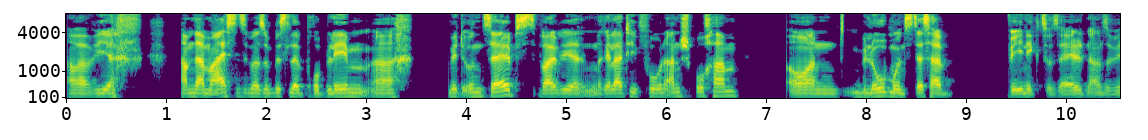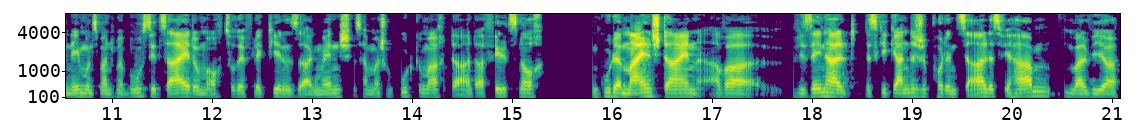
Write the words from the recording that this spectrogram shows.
Aber wir haben da meistens immer so ein bisschen ein Problem äh, mit uns selbst, weil wir einen relativ hohen Anspruch haben und wir loben uns deshalb wenig zu selten. Also wir nehmen uns manchmal bewusst die Zeit, um auch zu reflektieren und zu sagen, Mensch, das haben wir schon gut gemacht, da, da fehlt's noch. Ein guter Meilenstein, aber wir sehen halt das gigantische Potenzial, das wir haben, weil wir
